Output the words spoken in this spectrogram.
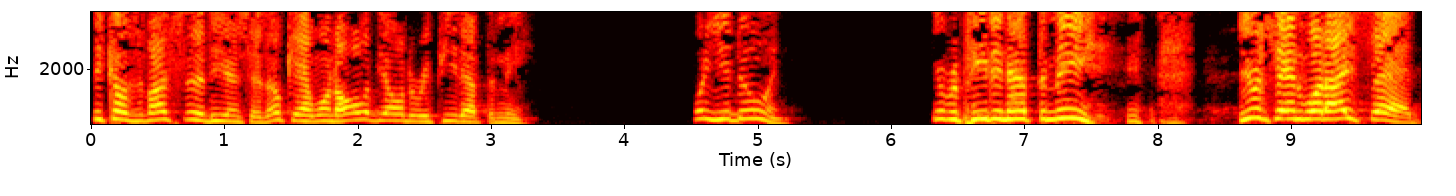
Because if I sit here and says, okay, I want all of y'all to repeat after me. What are you doing? You're repeating after me. You're saying what I said.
